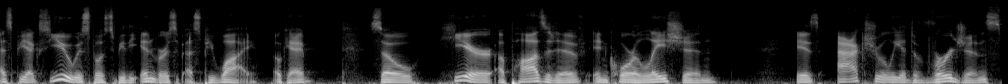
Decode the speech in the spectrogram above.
SPXU is supposed to be the inverse of SPY. Okay? So here, a positive in correlation is actually a divergence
